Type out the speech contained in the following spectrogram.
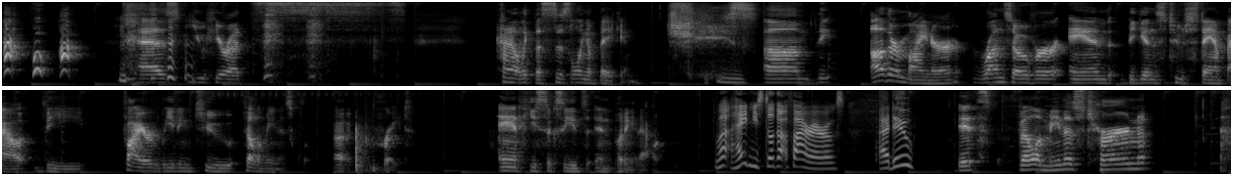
ha woo, ha, as you hear a kind of like the sizzling of bacon. Jeez. Um, the other miner runs over and begins to stamp out the fire leading to Philomena's uh, crate. And he succeeds in putting it out. Well, Hayden, you still got fire arrows. I do. It's Philomena's turn.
